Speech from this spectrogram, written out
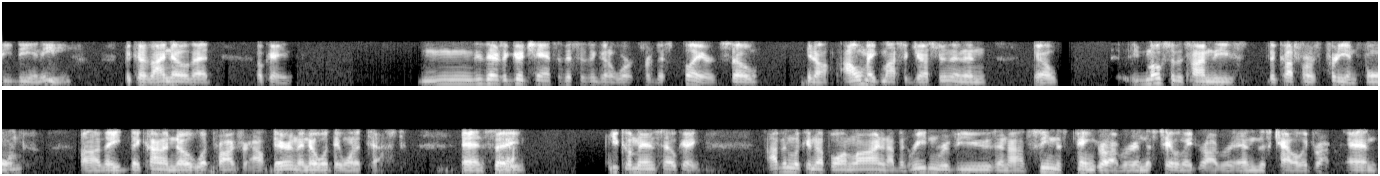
C, D, and E because I know that okay, mm, there's a good chance that this isn't going to work for this player. So, you know, I'll make my suggestion, and then, you know, most of the time these the customer is pretty informed. Uh, they they kind of know what products are out there, and they know what they want to test. And say, yeah. you come in and say, okay, I've been looking up online and I've been reading reviews and I've seen this Ping driver and this TaylorMade driver and this Callaway driver and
